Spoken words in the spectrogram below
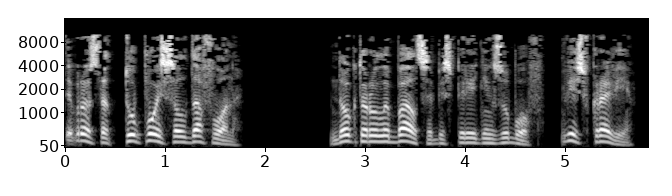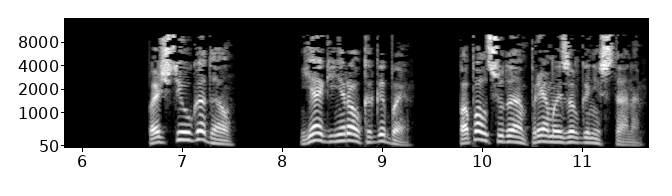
Ты просто тупой солдафон. Доктор улыбался без передних зубов, весь в крови. Почти угадал. Я генерал КГБ. Попал сюда прямо из Афганистана.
